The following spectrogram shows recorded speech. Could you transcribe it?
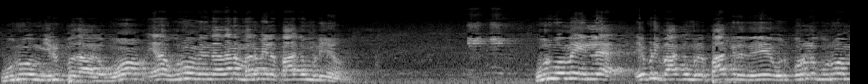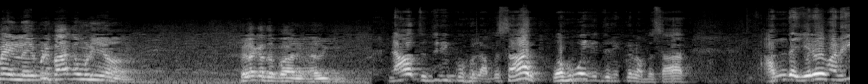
உருவம் இருப்பதாகவும் ஏன்னா உருவம் இருந்தா தானே மறுமையில பார்க்க முடியும். உருவமே இல்ல. எப்படி பார்க்க முடியும்? பார்க்கிறது ஒரு பொருளுக்கு உருவமே இல்ல. எப்படி பார்க்க முடியும்? விளக்கத்தை பாருங்க அதுக்கு. லா துதிரிக்குல் அபசார் வஹுவ துதிரிக்குள் அபசார் அந்த இறைவனை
